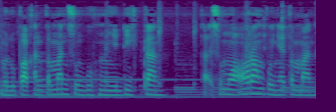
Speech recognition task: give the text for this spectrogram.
Melupakan teman sungguh menyedihkan. Tak semua orang punya teman.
